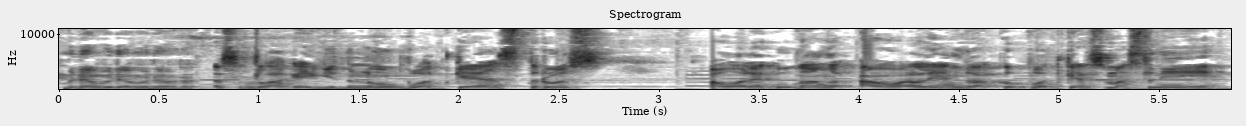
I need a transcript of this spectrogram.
benar-benar benar setelah kayak gitu nemu podcast terus awalnya aku kan awalnya nggak ke podcast mas nih.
